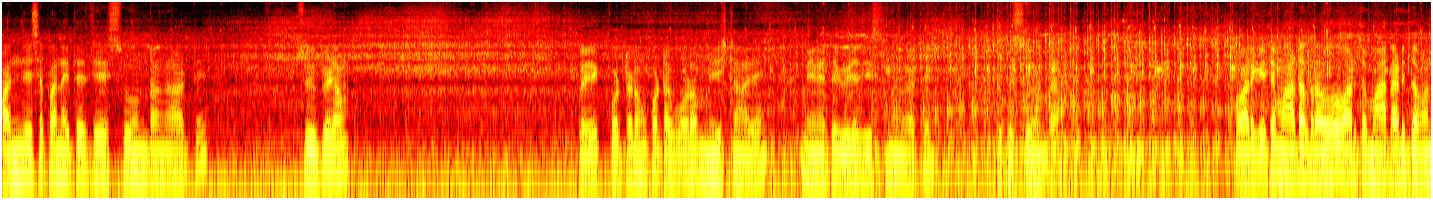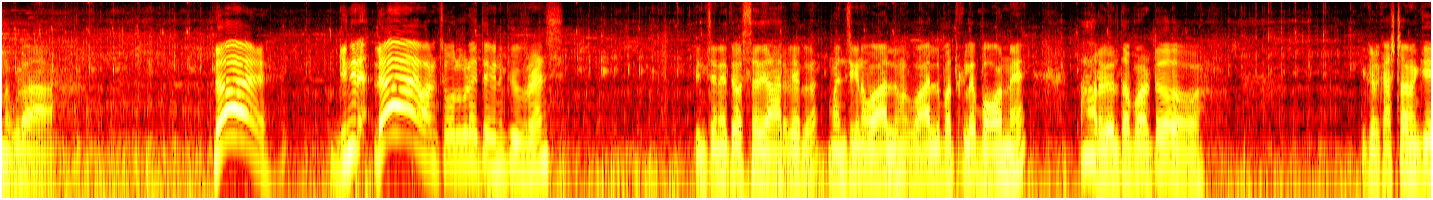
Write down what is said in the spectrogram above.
పని చేసే పని అయితే చేస్తూ ఉంటాం కాబట్టి చూపించడం బ్రేక్ కొట్టడం కొట్టకపోవడం మీ ఇష్టం అది. నేనైతే వీడియో తీస్తున్నాను కాబట్టి చూపిస్తూ ఉంటా. వాడికైతే మాటలు రావు వాడితో మాట్లాడిద్దామన్నా కూడా. లే! గింజలే! లే! చోలు కూడా అయితే వినిపి ఫ్రెండ్స్. పింఛన్ అయితే వస్తుంది ఆరు వేలు. మంచిగా వాళ్ళు వాళ్ళ బతుకులే బాగున్నాయి. ఆరు వేలతో పాటు ఇక్కడ కష్టానికి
